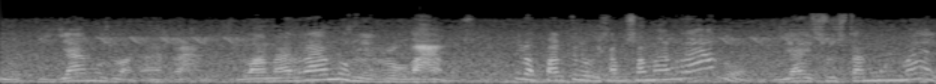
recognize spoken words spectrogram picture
lo pillamos, lo agarramos, lo amarramos, le robamos. Pero aparte lo dejamos amarrado. Ya eso está muy mal.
